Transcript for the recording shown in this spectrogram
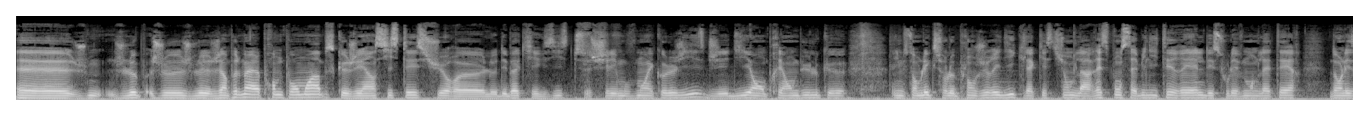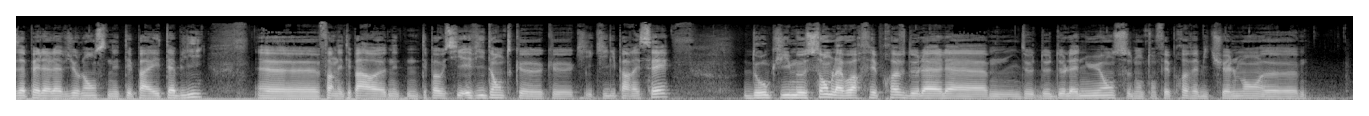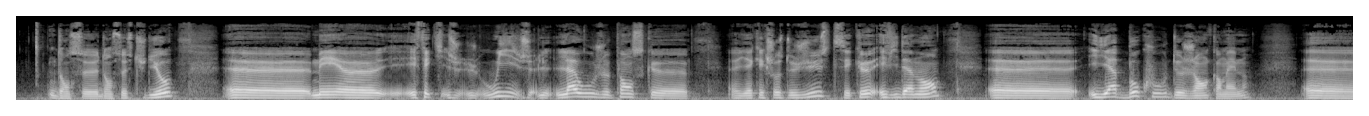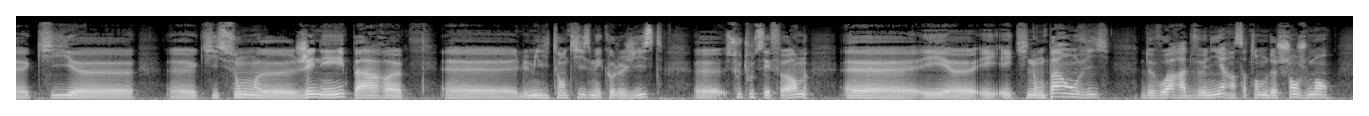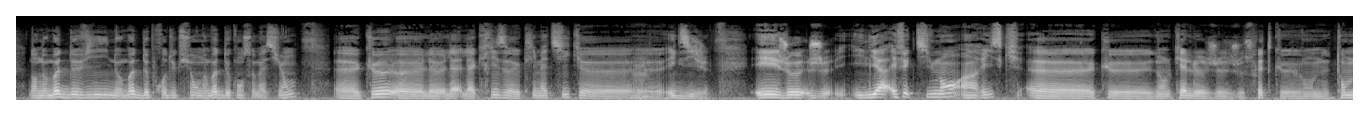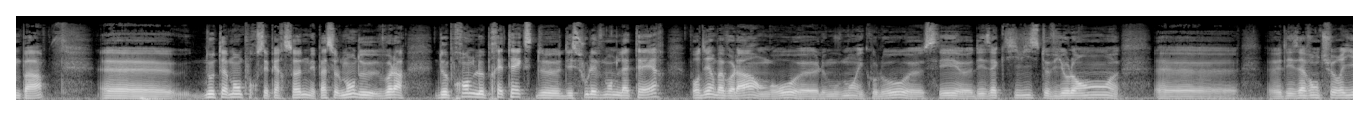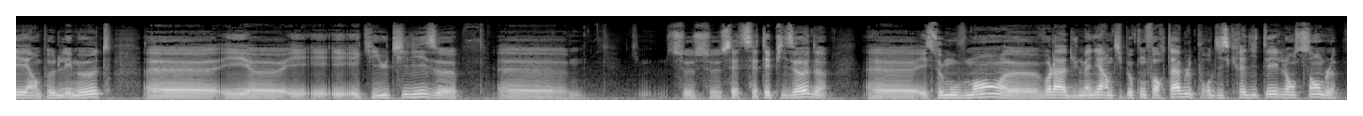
Euh, je, je le- je- je j'ai un peu de mal à prendre pour moi parce que j'ai insisté sur euh, le débat qui existe chez les mouvements écologistes. J'ai dit en préambule que il me semblait que sur le plan juridique, la question de la responsabilité réelle des soulèvements de la terre dans les appels à la violence n'était pas établie, euh, enfin n'était pas n'était pas aussi évidente que que- qu'il y paraissait. Donc il me semble avoir fait preuve de la, de, de, la nuance dont on fait preuve habituellement euh, dans ce dans ce studio. Euh, mais euh, effectivement, oui, là où je pense que euh, il y a quelque chose de juste, c'est que évidemment euh, il y a beaucoup de gens quand même euh, qui euh, qui sont gênés par euh, le militantisme écologiste sous toutes ses formes et, euh, et, et qui n'ont pas envie de voir advenir un certain nombre de changements dans nos modes de vie, nos modes de production, nos modes de consommation euh, que euh, le- la, la crise climatique euh, euh, exige. Et je, je, il y a effectivement un risque euh, que dans lequel je, je souhaite qu'on ne tombe pas, euh, notamment pour ces personnes, mais pas seulement, de voilà, de prendre le prétexte de, des soulèvements de la terre pour dire bah voilà, en gros, euh, le mouvement écolo, euh, c'est euh, des activistes violents, euh, euh, des aventuriers un peu de l'émeute, et, et, et, et- et qui utilisent ce, ce, cet, cet, épisode et ce mouvement, voilà, d'une manière un petit peu confortable pour discréditer l'ensemble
